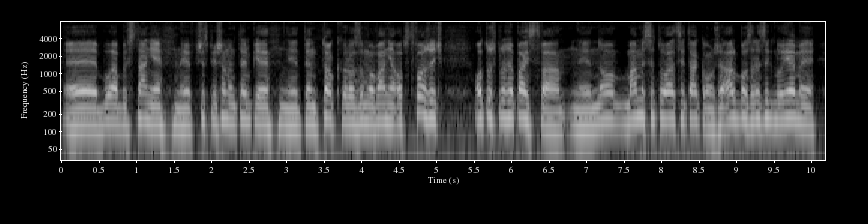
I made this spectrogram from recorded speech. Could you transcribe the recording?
e, byłaby w stanie e, w przyspieszonym tempie e, ten tok rozumowania odtworzyć. Otóż, proszę Państwa, e, no, mamy sytuację taką, że albo zrezygnujemy e,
